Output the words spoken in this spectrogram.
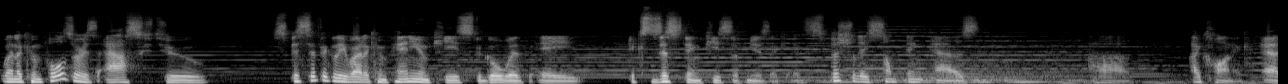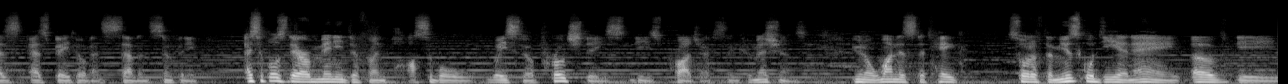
when a composer is asked to specifically write a companion piece to go with a existing piece of music, especially something as uh, iconic as as Beethoven's Seventh Symphony. I suppose there are many different possible ways to approach these these projects and commissions. You know, one is to take sort of the musical DNA of the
